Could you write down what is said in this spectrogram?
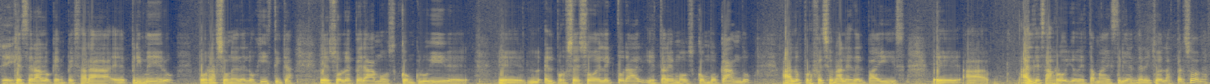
que será lo que empezará eh, primero, por razones de logística. Eh, solo esperamos concluir eh, eh, el proceso electoral y estaremos convocando a los profesionales del país al desarrollo de esta maestría en Derecho de las Personas.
